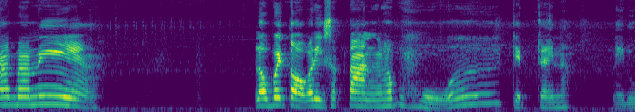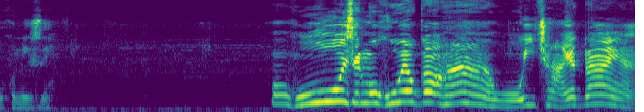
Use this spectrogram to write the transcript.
นักนะเนี่ยเราไปต่อกันอีกสักตานกันครับโอ้โหเอ้ยเจ็บใจนะ ไหนดูคนนี้สิ โอ้โหเซนโงคูเวลก็ห้าโอ้โหอิจฉาอยากได้อะ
